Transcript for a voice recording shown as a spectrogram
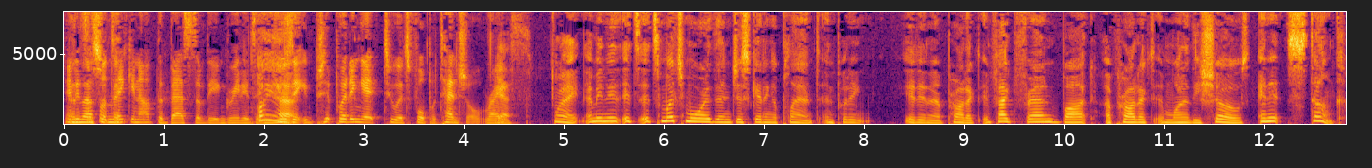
And, it's that's also taking out the best of the ingredients Oh, and yeah. using, putting it to its full potential, right? Yes. Right. I mean, it's it's much more than just getting a plant and putting it in a product. In fact, Fran bought a product in one of these shows, and it stunk.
